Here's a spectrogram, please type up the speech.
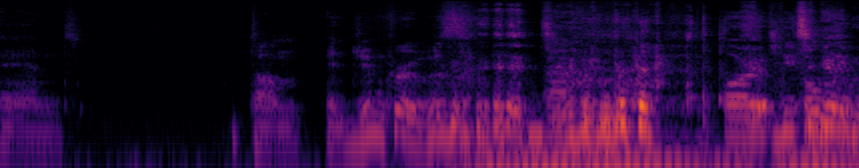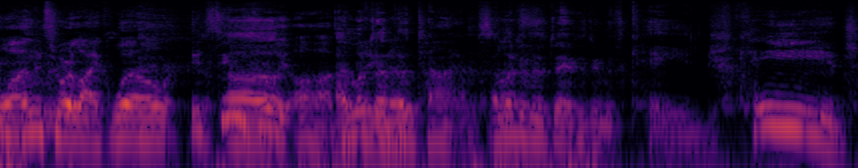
and Tom and Jim Cruise um, are the only Jim ones who are like, well, it seems Uh, really odd I looked at the- time. I looked at this day. His name is Cage. Cage.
